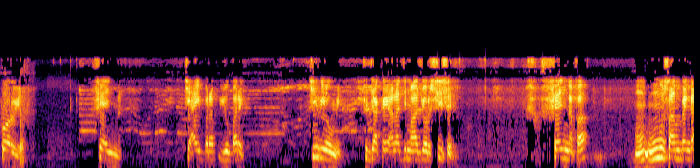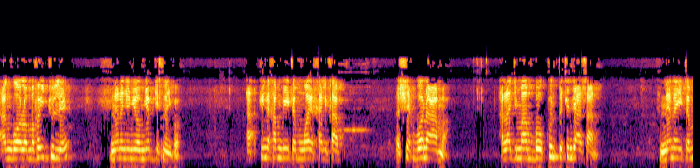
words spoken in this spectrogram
koor wi feeñ na ci ay barab yu bari ci réew mi ci jàkkay Alaaji Maajoor Siise feeñ na fa Moussa Mbeng ak mbooloo ma fay jullee nee nañu ñoom ñëpp gis nañ ko ah ki nga xam ne itam mooy xalifaab Cheikh Bouna Ama alaaji maam boo kunt ci njaasaan nee na itam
